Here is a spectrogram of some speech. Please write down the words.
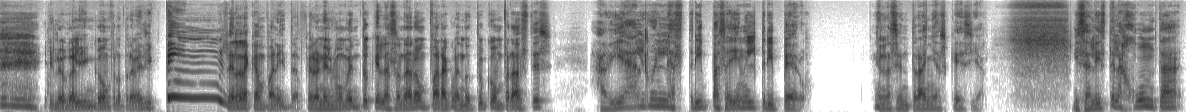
y luego alguien compra otra vez y ¡ping! Suena la campanita. Pero en el momento que la sonaron para cuando tú compraste, había algo en las tripas, ahí en el tripero, en las entrañas que decía. Y saliste a la junta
